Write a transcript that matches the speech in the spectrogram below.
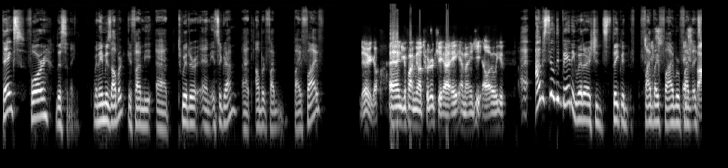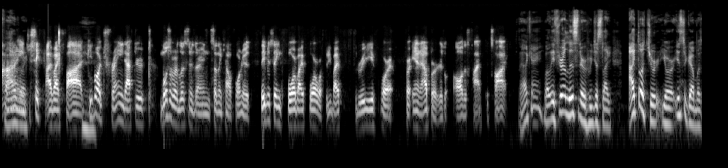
Thanks for listening. My name is Albert. You can find me at Twitter and Instagram at Albert5 by 5 There you go. And you can find me on Twitter, J I A M I N G L O U. I, I'm still debating whether I should stick with 5 by 5 or 5x5. fine. Or, Just say five by five. People are trained after most of our listeners are in Southern California. They've been saying four by four or three by three for for in and out burgers all this time. It's fine. Okay. Well, if you're a listener who just like, I thought your your Instagram was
